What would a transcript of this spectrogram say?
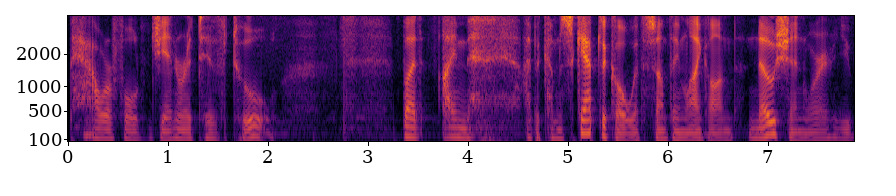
powerful generative tool. But I'm, I become skeptical with something like on Notion, where you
